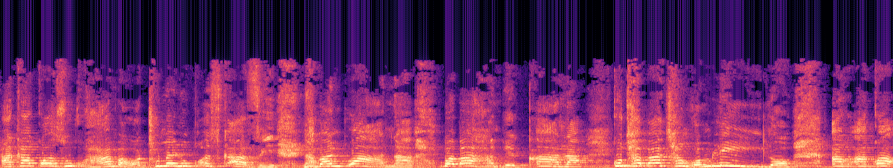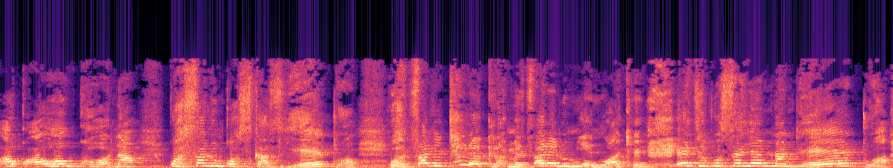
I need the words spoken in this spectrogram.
akakwazi ukuhamba wathumela unkosikazi nabantwana uba bahambe kuqala kuthiwa batsha ngomlilo awawukhona kwasala unkosikazi yedwa watsala itelegram etsalela umyeni wakhe ethi kusele mna ndedwa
